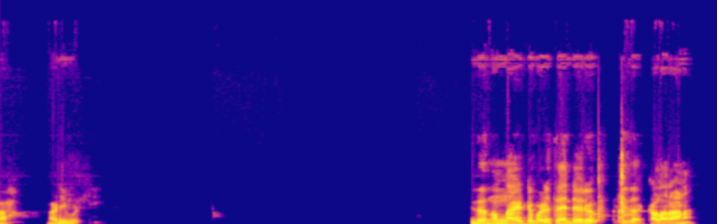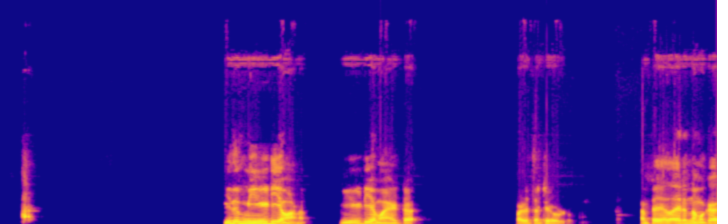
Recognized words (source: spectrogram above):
ആ അടിപൊളി. ഇത് നന്നായിട്ട് പഴുത്തതിന്റെ ഒരു ഇത് കളറാണ്. ഇത് മീഡിയമാണ്. മീഡിയമായിട്ട് പഴുത്തിട്ടേ ഉള്ളൂ. അപ്പോൾ ഏതായാലും നമുക്ക്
